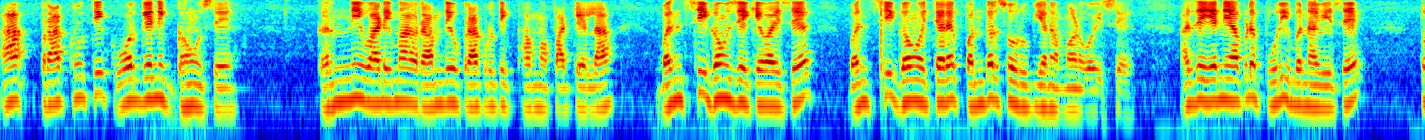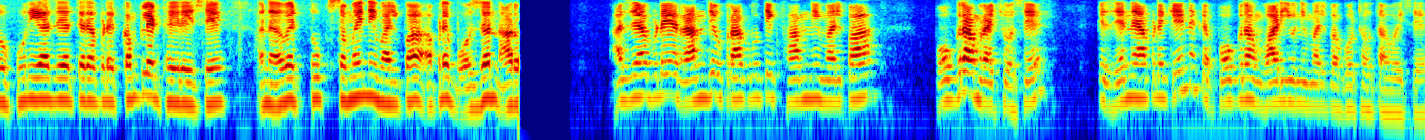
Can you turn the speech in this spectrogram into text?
આ પ્રાકૃતિક ઓર્ગેનિક ઘઉં છે. ઘરની વાડીમાં રામદેવ પ્રાકૃતિક ફાર્મમાં પાકેલા બંસી ઘઉં જે કહેવાય છે, બંસી ઘઉં અત્યારે પંદરસો રૂપિયાના મણ હોય છે. આજે એની આપણે પૂરી બનાવી છે. તો પૂરી આજે અત્યારે આપણે કમ્પ્લીટ થઈ રહી છે અને હવે ટૂંક સમયની માલપા આપણે ભોજન આરો આજે આપણે રામદેવ પ્રાકૃતિક ફાર્મની માલપા પ્રોગ્રામ રાખ્યો છે કે જેને આપણે કહીએ ને કે પ્રોગ્રામ વાડીઓની માલપા ગોઠવતા હોય છે.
